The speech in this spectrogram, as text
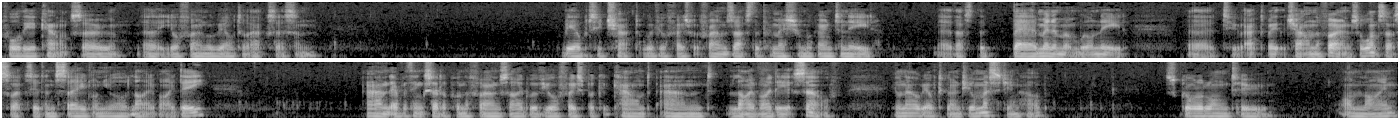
for the account so uh, your phone will be able to access and be able to chat with your Facebook friends. That's the permission we're going to need uh, that's the bare minimum we'll need uh, to activate the chat on the phone. So once that's selected and saved on your live ID, and everything set up on the phone side with your Facebook account and live ID itself, you'll now be able to go into your messaging hub, scroll along to online,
